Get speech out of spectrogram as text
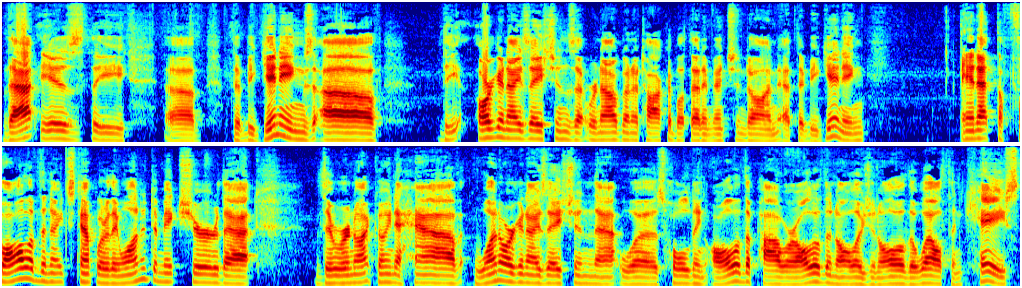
that is the uh, the beginnings of the organizations that we're now going to talk about that I mentioned on at the beginning. And at the fall of the Knights Templar, they wanted to make sure that they were not going to have one organization that was holding all of the power, all of the knowledge, and all of the wealth in case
